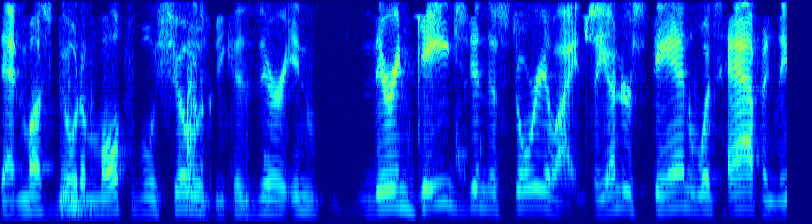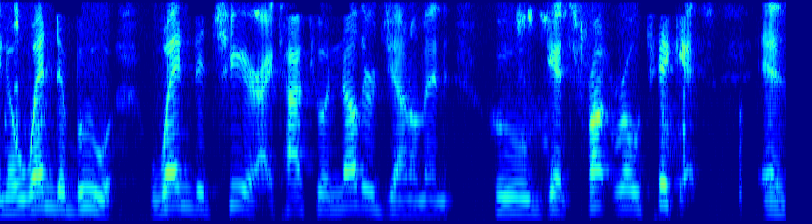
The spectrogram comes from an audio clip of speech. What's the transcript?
that must go to multiple shows because they're in they're engaged in the storylines. They understand what's happening. They know when to boo, when to cheer. I talked to another gentleman who gets front row tickets as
